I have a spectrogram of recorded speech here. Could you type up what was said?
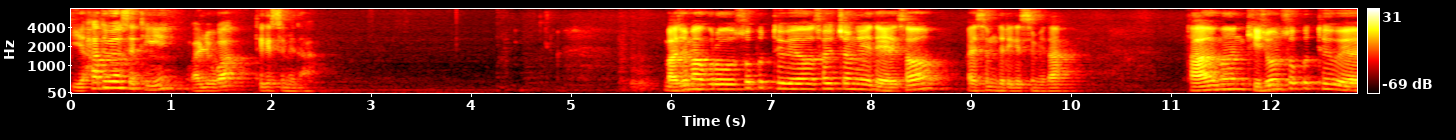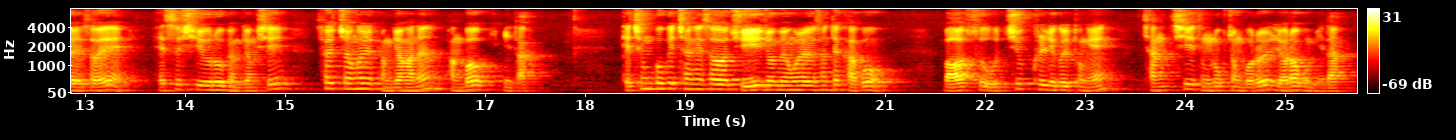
이 하드웨어 세팅이 완료가 되겠습니다. 마지막으로 소프트웨어 설정에 대해서 말씀드리겠습니다. 다음은 기존 소프트웨어에서의 SCU로 변경 시 설정을 변경하는 방법입니다. 계층 보기 창에서 주의 조명을 선택하고 마우스 우측 클릭을 통해 장치 등록 정보를 열어봅니다.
